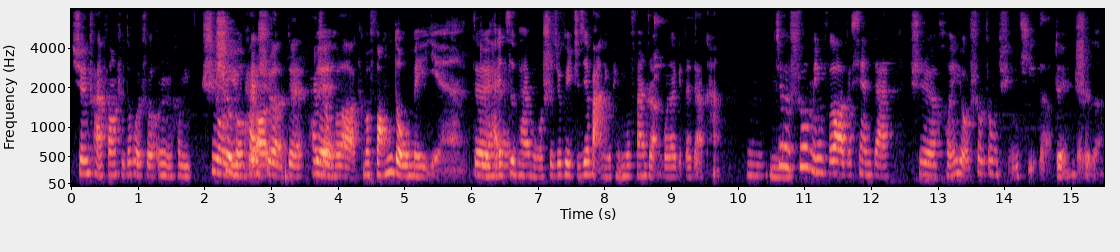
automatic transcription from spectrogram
宣传方式都会说，嗯，很适用于拍摄，对拍摄 vlog，什么防抖美颜，对，还自拍模式，就可以直接把那个屏幕翻转过来给大家看。嗯，这个说明 vlog 现在是很有受众群体的。对，是的。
